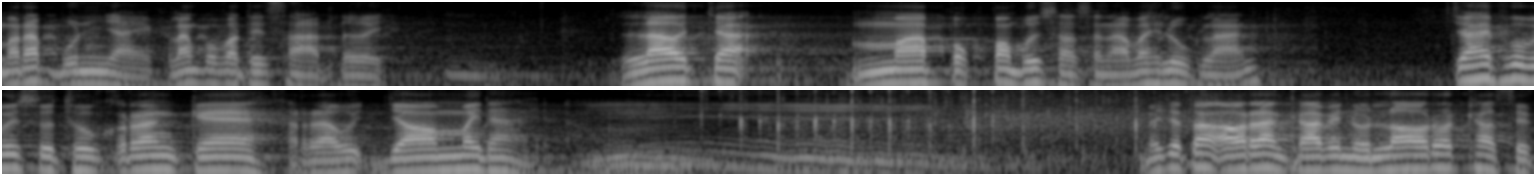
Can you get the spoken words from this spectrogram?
มารับบุญใหญ่ครั้งประวัติศาสตร์เลย เราจะมาปกป้องพุทธศาสนาไว้ให้ลูกหลาน จะให้ผู้บริสุทธิ์ถูกรังแกเรายอมไม่ได้ไม่จะต้องเอาร่างกายไปหนุนล้อรถเข้าศึก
